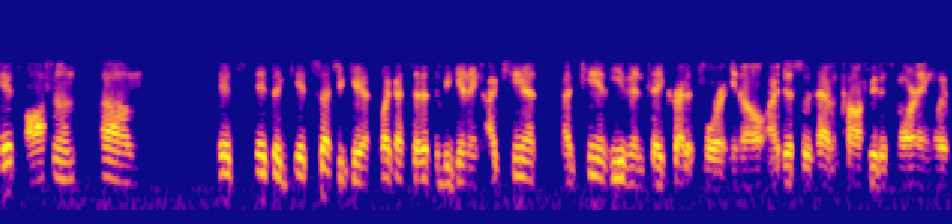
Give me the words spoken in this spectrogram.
It's awesome. Um, it's it's a it's such a gift. Like I said at the beginning, I can't I can't even take credit for it. You know, I just was having coffee this morning with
